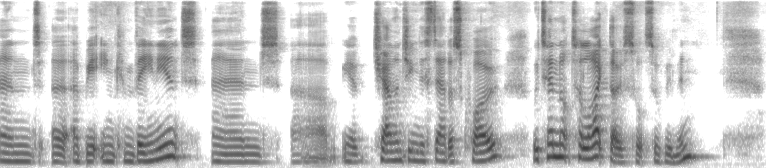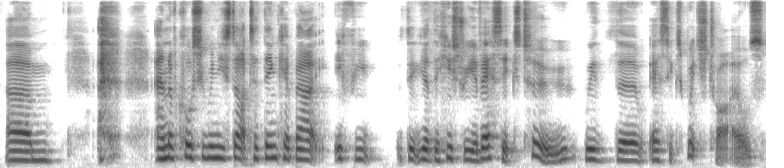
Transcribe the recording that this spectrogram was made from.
and a, a bit inconvenient and um, you know challenging the status quo we tend not to like those sorts of women um, and of course when you start to think about if you the, you know, the history of Essex too, with the Essex witch trials.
